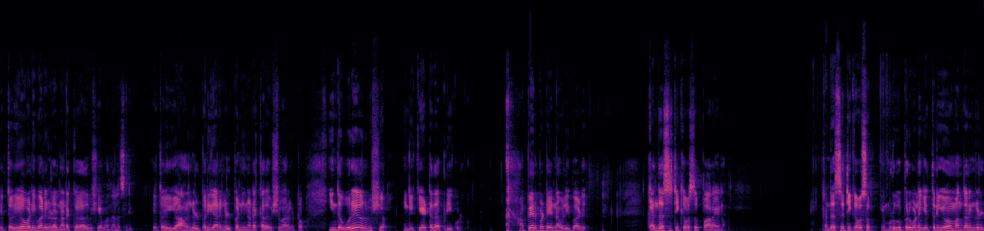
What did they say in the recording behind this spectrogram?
எத்தனையோ வழிபாடுகளால் நடக்காத விஷயமா இருந்தாலும் சரி எத்தனையோ யாகங்கள் பரிகாரங்கள் பண்ணி நடக்காத விஷயமா இருக்கட்டும். இந்த ஒரே ஒரு விஷயம் நீங்கள் கேட்டதை அப்படியே கொடுக்கும். அப்பேற்பட்ட என்ன வழிபாடு? கந்தசஷ்டி கவச பாராயணம். கந்தசஷ்டி கவசம் என் முருகப்பெருமானுக்கு எத்தனையோ மந்திரங்கள்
